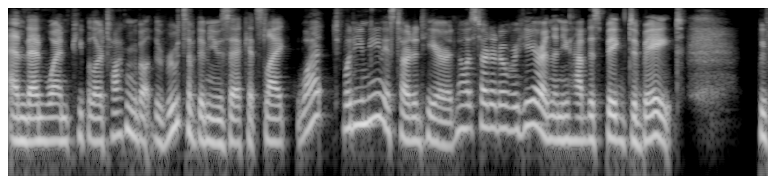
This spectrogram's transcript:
And then when people are talking about the roots of the music, it's like, what? What do you mean it started here? No, it started over here. And then you have this big debate. We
